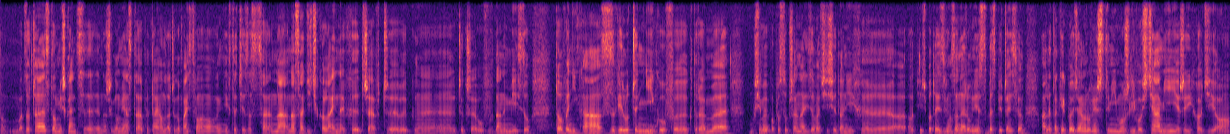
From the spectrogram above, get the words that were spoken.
no, bardzo często mieszkańcy naszego miasta pytają, dlaczego Państwo nie chcecie na, nasadzić kolejnych drzew czy, czy krzewów w danym miejscu to wynika z wielu czynników, e, które my musimy po prostu przeanalizować i się do nich e, odnieść, bo to jest związane również z bezpieczeństwem, ale tak jak powiedziałem, również z tymi możliwościami, jeżeli chodzi o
